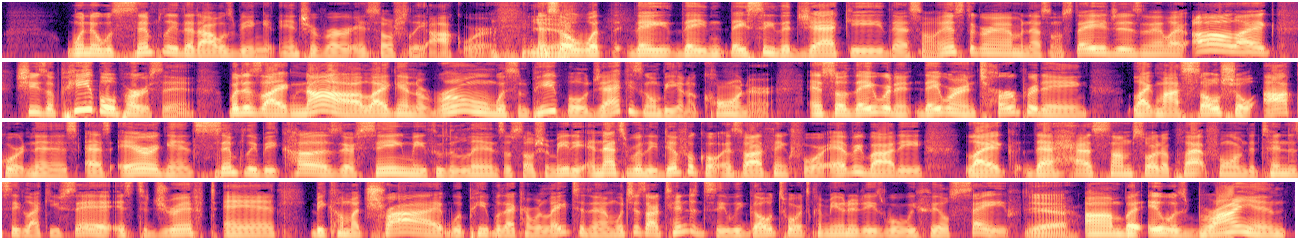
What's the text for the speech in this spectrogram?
when it was simply that I was being an introvert and socially awkward. Yeah. And so what they they they see the Jackie that's on Instagram and that's on stages and they're like, "Oh, like she's a people person." But it's like, "Nah, like in a room with some people, Jackie's going to be in a corner." And so they were they were interpreting like my social awkwardness as arrogance simply because they're seeing me through the lens of social media and that's really difficult and so i think for everybody like that has some sort of platform the tendency like you said is to drift and become a tribe with people that can relate to them which is our tendency we go towards communities where we feel safe yeah. um but it was brian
